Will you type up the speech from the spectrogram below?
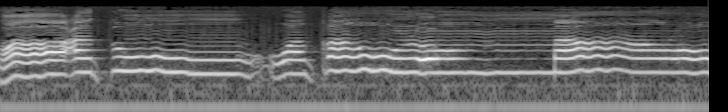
طاعة وقول معروف.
